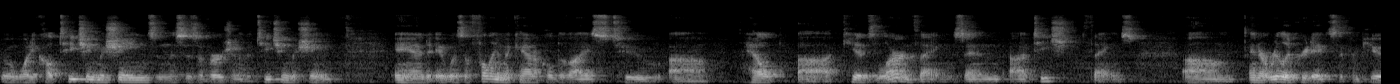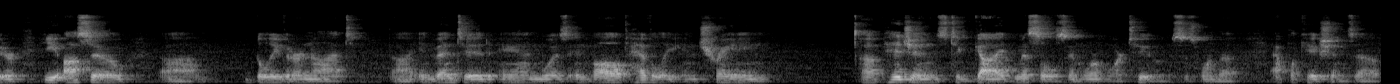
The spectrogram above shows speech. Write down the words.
what he called teaching machines, and this is a version of a teaching machine. And it was a fully mechanical device to uh, help uh, kids learn things and uh, teach things. Um, and it really predates the computer. He also, um, believe it or not, uh, invented and was involved heavily in training uh, pigeons to guide missiles in World War II. This is one of the applications of,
